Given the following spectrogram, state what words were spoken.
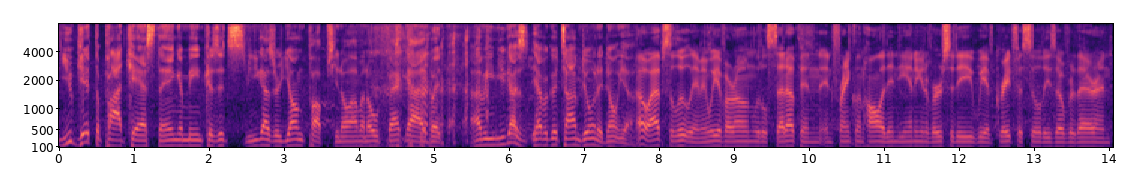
you get the podcast thing. I mean, because it's you guys are young pups. You know, I'm an old fat guy, but I mean, you guys have a good time doing it, don't you? Oh, absolutely. I mean, we have our own little setup in, in Franklin Hall at Indiana University. We have great facilities over there, and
